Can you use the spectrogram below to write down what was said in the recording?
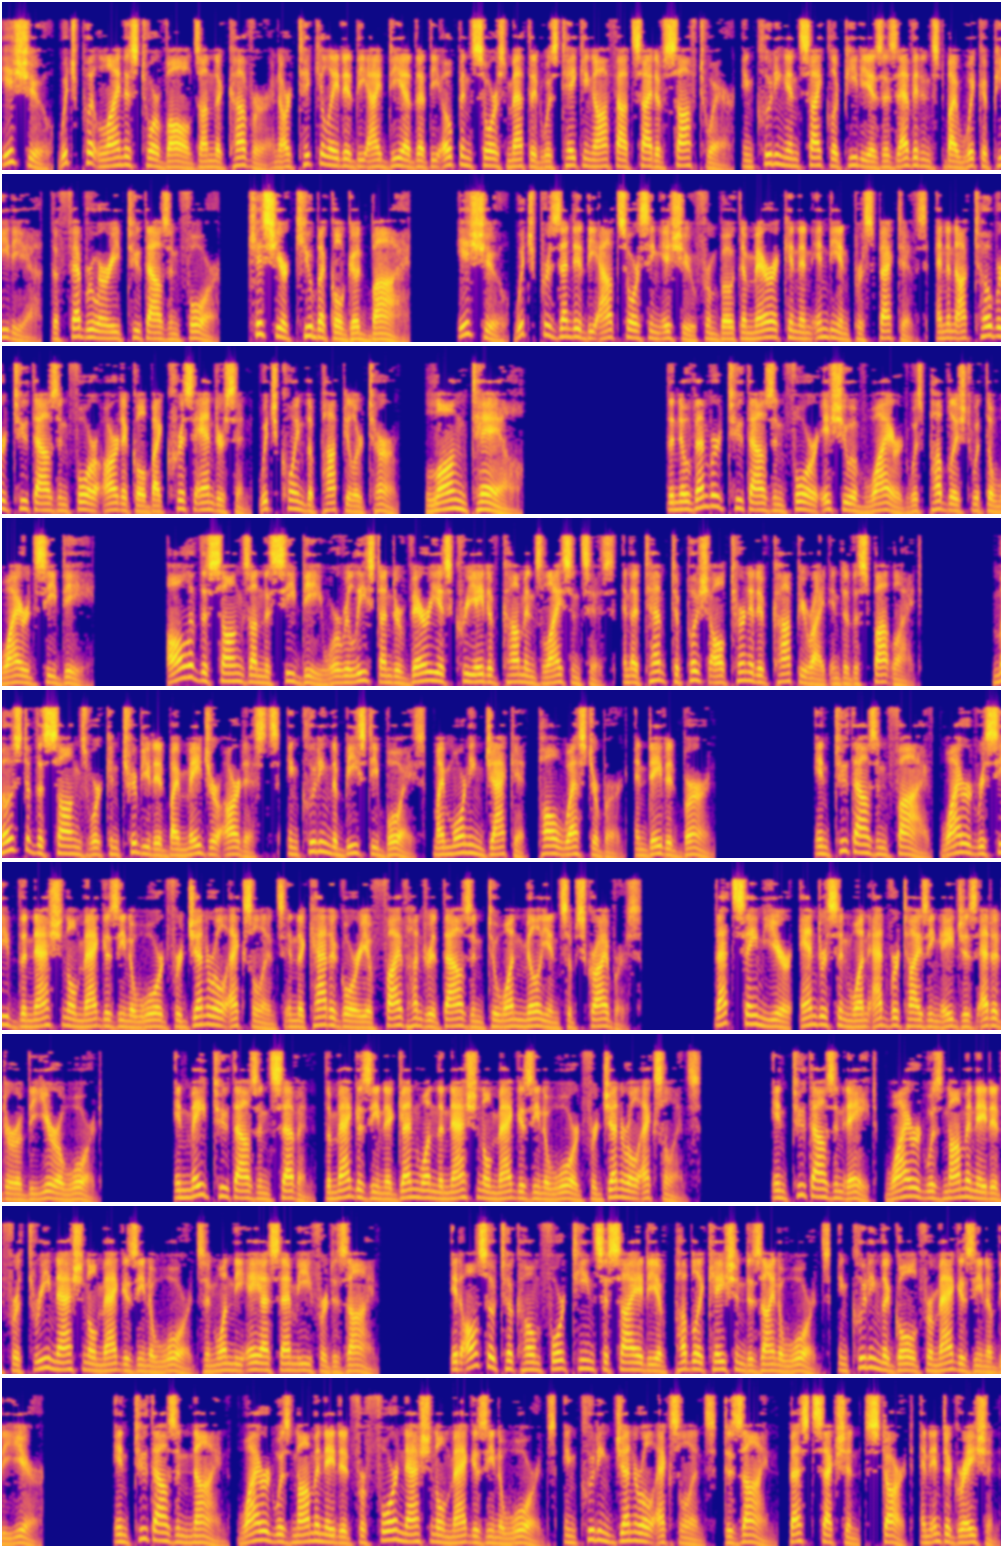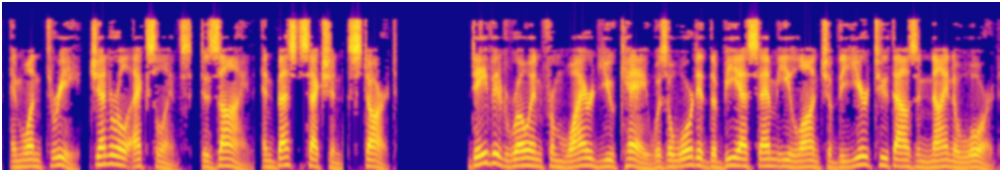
issue which put Linus Torvalds on the cover and articulated the idea that the open-source method was taking off outside of software, including encyclopedias as evidenced by Wikipedia, the February 2004, "'Kiss Your Cubicle Goodbye' issue which presented the outsourcing issue from both American and Indian perspectives, and an October 2004 article by Chris Anderson, which coined the popular term, "'long tail' The November 2004 issue of Wired was published with the Wired CD. All of the songs on the CD were released under various Creative Commons licenses, an attempt to push alternative copyright into the spotlight. Most of the songs were contributed by major artists, including the Beastie Boys, My Morning Jacket, Paul Westerberg, and David Byrne. In 2005, Wired received the National Magazine Award for General Excellence in the category of 500,000 to 1 million subscribers. That same year, Anderson won Advertising Age's Editor of the Year award. In May 2007, the magazine again won the National Magazine Award for General Excellence. In 2008, Wired was nominated for three National Magazine Awards and won the ASME for Design. It also took home 14 Society of Publication Design Awards, including the Gold for Magazine of the Year. In 2009, Wired was nominated for four National Magazine Awards, including General Excellence, Design, Best Section Start, and Integration, and won three, General Excellence, Design, and Best Section Start. David Rowan from Wired UK was awarded the BSME Launch of the Year 2009 award.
